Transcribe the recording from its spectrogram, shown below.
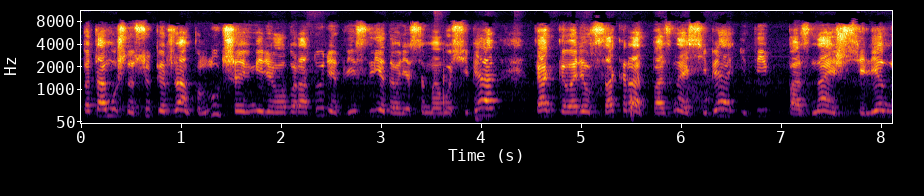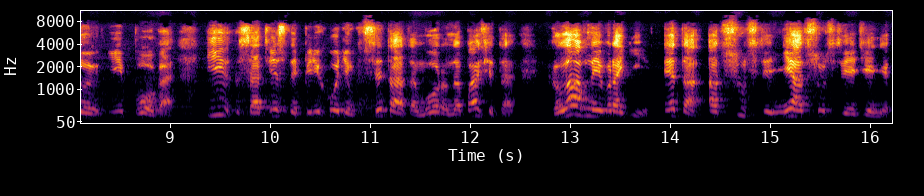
потому что Супержамп лучшая в мире лаборатория для исследования самого себя. Как говорил Сократ, познай себя, и ты познаешь Вселенную и Бога. И, соответственно, переходим к цитатам Уоррена Баффета. Главные враги – это отсутствие, не отсутствие денег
